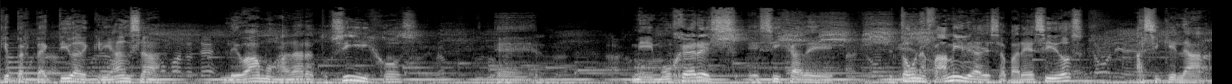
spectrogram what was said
qué perspectiva de crianza le vamos a dar a tus hijos. Eh, mi mujer es, es hija de, toda una familia de desaparecidos, así que la,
